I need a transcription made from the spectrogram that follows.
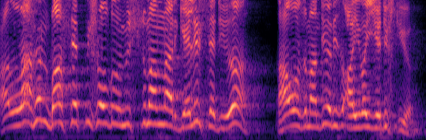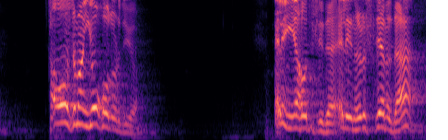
Allah'ın bahsetmiş olduğu Müslümanlar gelirse diyor. Ha o zaman diyor biz ayvayı yedik diyor. Ha o zaman yok olur diyor. Elin Yahudisi de, elin Hristiyanı da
